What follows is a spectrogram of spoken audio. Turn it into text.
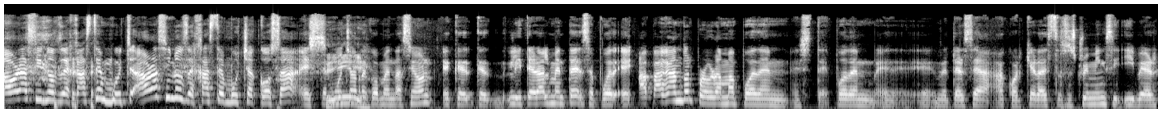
ahora sí nos dejaste mucha, ahora sí nos dejaste mucha cosa, este, Sí. mucha recomendación, eh, que, que literalmente se puede, eh, apagando el programa pueden, este, pueden eh, meterse a, a cualquiera de estos streamings y, y ver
